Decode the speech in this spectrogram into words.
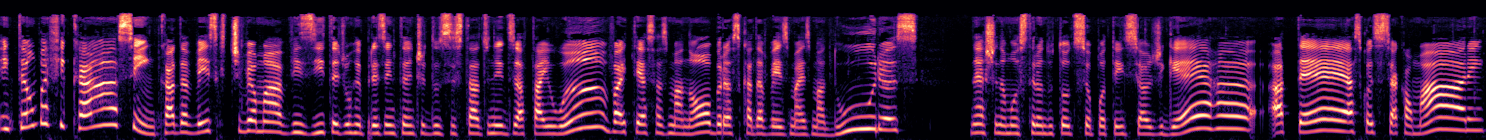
Então vai ficar assim, cada vez que tiver uma visita de um representante dos Estados Unidos a Taiwan, vai ter essas manobras cada vez mais maduras, né? A China mostrando todo o seu potencial de guerra, até as coisas se acalmarem.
